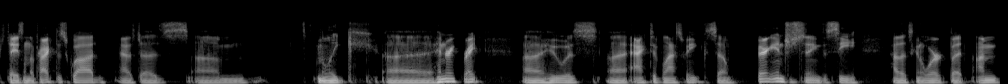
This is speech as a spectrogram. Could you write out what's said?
stays on the practice squad, as does um, Malik uh, Henry, right, uh, who was uh, active last week. So very interesting to see how that's going to work. But I'm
